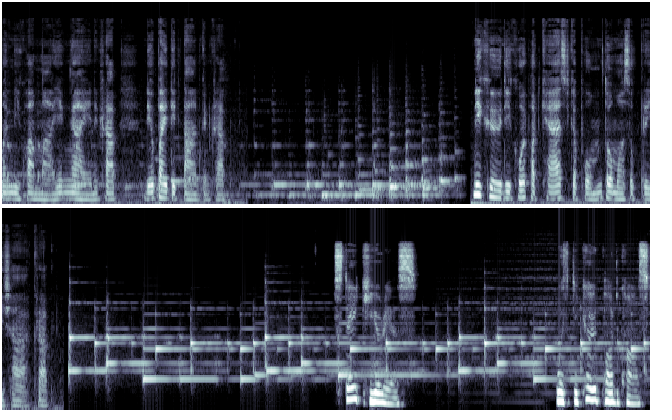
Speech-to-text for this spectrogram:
มันมีความหมายยังไงนะครับ เดี๋ยวไปติดตามกันครับ นี่คือ Decode Podcast กับผมโตมอสุปรีชาครับ Stay curious with Decode Podcast.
